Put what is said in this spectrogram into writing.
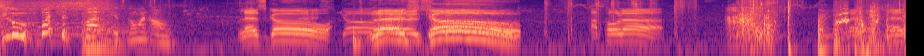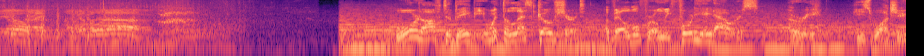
Dude, what the fuck is going on? Let's go. Let's go. I pull up. Let's go. Ward off to baby with the Let's Go shirt. Available for only 48 hours. Hurry, he's watching.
